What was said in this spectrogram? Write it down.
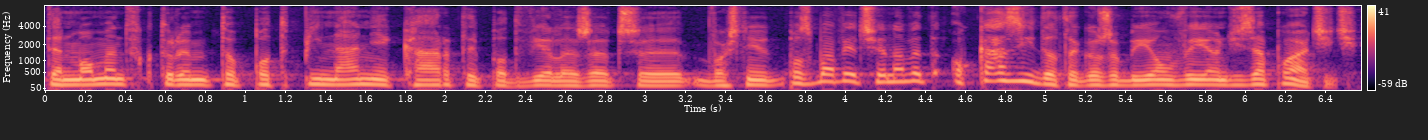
ten moment, w którym to podpinanie karty pod wiele rzeczy właśnie pozbawia cię nawet okazji do tego, żeby ją wyjąć i zapłacić.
